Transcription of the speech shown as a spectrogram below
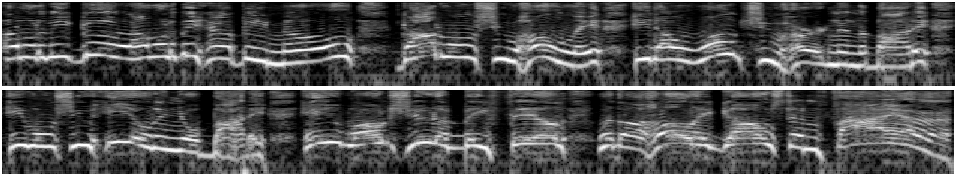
I want to be good. I want to be happy. No. God wants you holy. He don't want you hurting in the body. He wants you healed in your body. He wants you to be filled with the Holy Ghost and fire.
